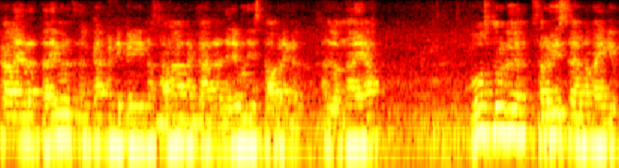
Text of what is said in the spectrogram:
കാളേറെ തലയുയർത്തി നിൽക്കാൻ വേണ്ടി കഴിയുന്ന സാധാരണക്കാരുടെ നിരവധി സ്ഥാപനങ്ങൾ. അതിലൊന്നായ ഓസ്തുർഗ് സർവീസ് സഹകരണ ബാങ്കും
